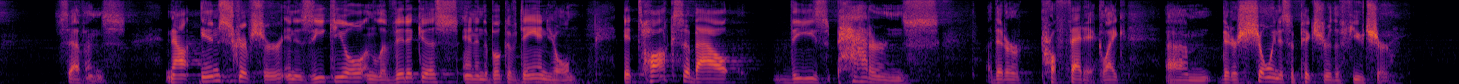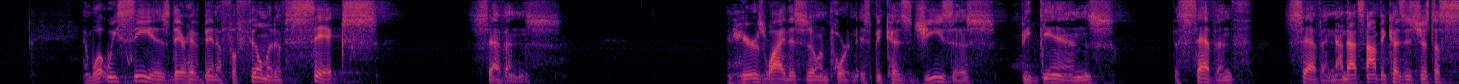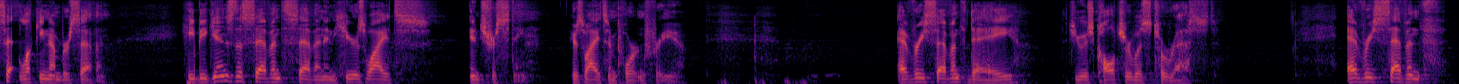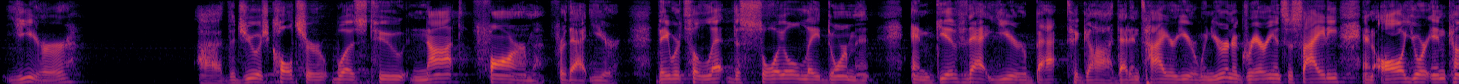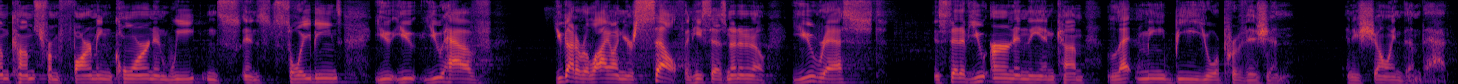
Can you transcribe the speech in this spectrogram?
sevens. Now, in scripture, in Ezekiel and Leviticus and in the book of Daniel, it talks about these patterns that are prophetic, like um, that are showing us a picture of the future. And what we see is there have been a fulfillment of six sevens. And here's why this is so important is because Jesus begins the seventh seven. Now, that's not because it's just a lucky number seven. He begins the seventh seven, and here's why it's interesting. Here's why it's important for you. Every seventh day, the Jewish culture was to rest. Every seventh year, uh, the Jewish culture was to not farm for that year. They were to let the soil lay dormant and give that year back to God, that entire year. When you're an agrarian society and all your income comes from farming corn and wheat and, and soybeans, you, you, you have, you got to rely on yourself. And he says, no, no, no, you rest. Instead of you earning the income, let me be your provision. And he's showing them that.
